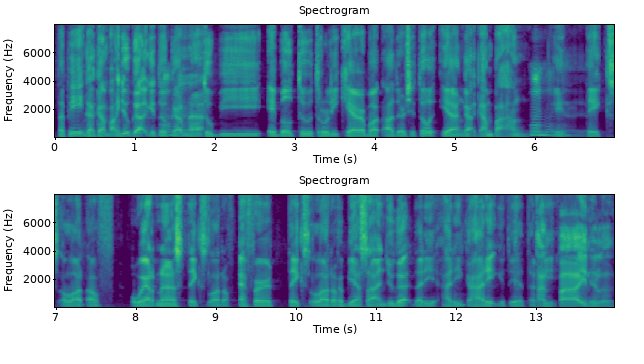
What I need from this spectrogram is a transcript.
Tapi nggak gampang juga gitu karena to be able to truly care about others itu ya nggak gampang. It takes a lot of awareness, takes a lot of effort, takes a lot of kebiasaan juga dari hari ke hari gitu ya. Tapi Tanpa ini loh,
